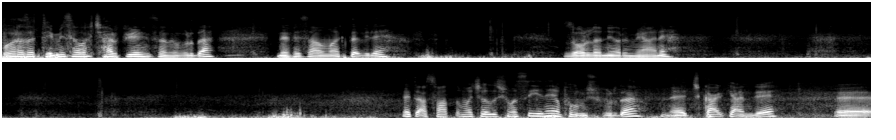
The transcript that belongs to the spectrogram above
bu arada temiz hava çarpıyor insanı burada. Nefes almakta bile zorlanıyorum yani. Evet asfaltlama çalışması yeni yapılmış burada. Ee, çıkarken de e,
